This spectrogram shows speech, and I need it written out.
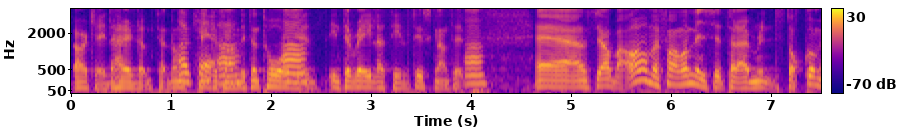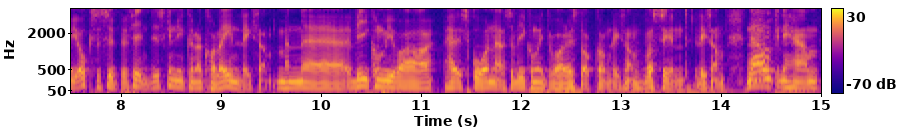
ja, okej, det här är lugnt. Här. De Okej, tänker ta ja. en liten tåg, Ja. interraila till Tyskland typ. Eh, så jag bara, ja men fan vad mysigt sådär. Stockholm är ju också superfint, det skulle ni kunna kolla in liksom. Men eh, vi kommer ju vara här i Skåne, så vi kommer inte vara i Stockholm liksom. Vad synd liksom. När åker ni hem?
